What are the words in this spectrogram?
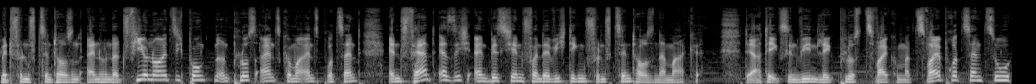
Mit 15.194 Punkten und plus 1,1 Prozent entfernt er sich ein bisschen von der wichtigen 15.000er Marke. Der ATX in Wien legt plus 2,2 Prozent zu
